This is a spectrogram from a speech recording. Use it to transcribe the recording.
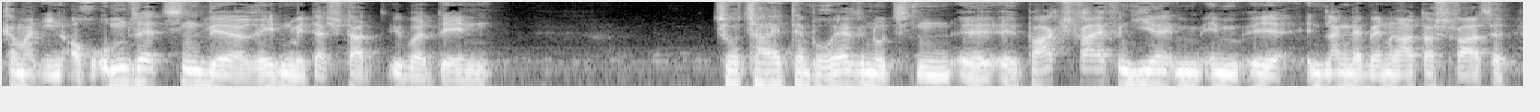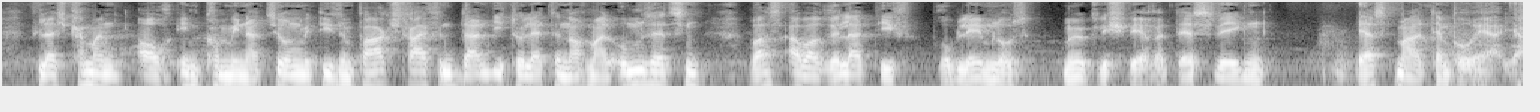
kann man ihn auch umsetzen. Wir reden mit der Stadt über den zurzeit temporär genutzten äh, äh, Parkstreifen hier im, im, äh, entlang der Benrather Straße. Vielleicht kann man auch in Kombination mit diesem Parkstreifen dann die Toilette nochmal umsetzen, was aber relativ problemlos möglich wäre. Deswegen erstmal temporär, ja.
